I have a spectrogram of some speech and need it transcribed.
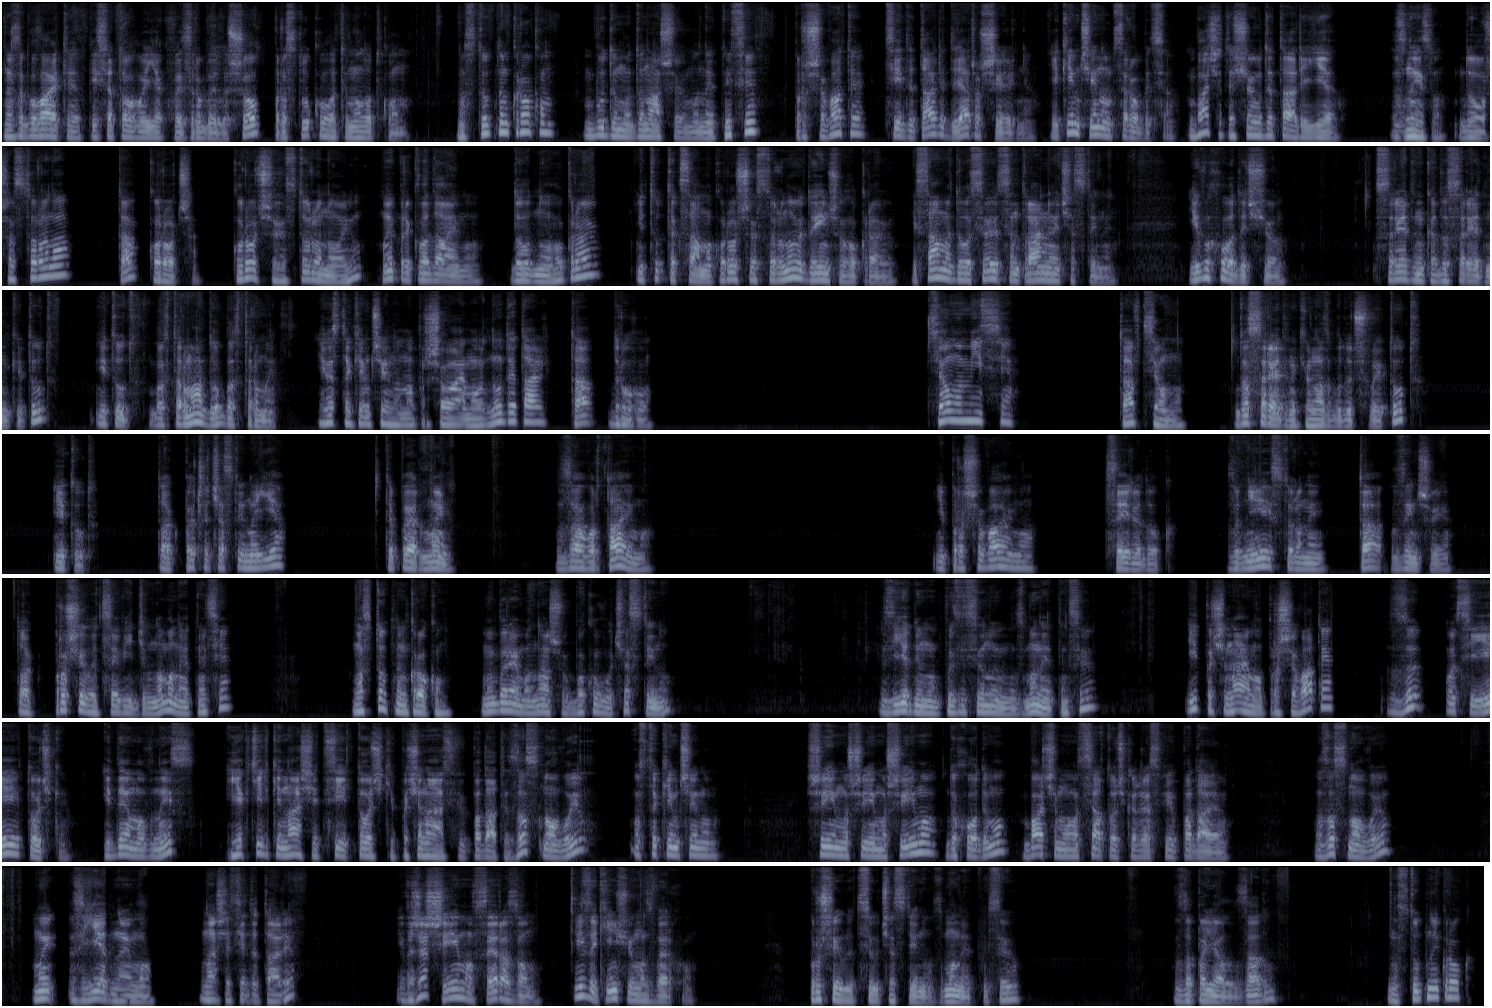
Не забувайте після того, як ви зробили шов, простукувати молотком. Наступним кроком будемо до нашої монетниці прошивати ці деталі для розширення. Яким чином це робиться? Бачите, що у деталі є знизу довша сторона та коротша. Коротшою стороною ми прикладаємо до одного краю, і тут так само коротшою стороною до іншого краю. І саме до ось центральної частини. І виходить, що серединка до серединки тут, і тут бахтарма до бахтарми. І ось таким чином ми прошиваємо одну деталь та другу. В цьому місці та в цьому. До серединки у нас будуть шви тут і тут. Так, перша частина є. Тепер ми загортаємо і прошиваємо цей рядок з однієї сторони та з іншої. Так, прошили цей відділ на монетниці. Наступним кроком ми беремо нашу бокову частину, з'єднуємо, позиціонуємо з монетницею і починаємо прошивати з оцієї точки. Йдемо вниз. Як тільки наші ці точки починають співпадати з основою, ось таким чином, шиємо, шиємо, шиємо, доходимо. Бачимо, ось ця точка вже співпадає з основою. Ми з'єднуємо наші ці деталі і вже шиємо все разом. І закінчуємо зверху. Прошили цю частину з монетницею. Запаяли ззаду. Наступний крок.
